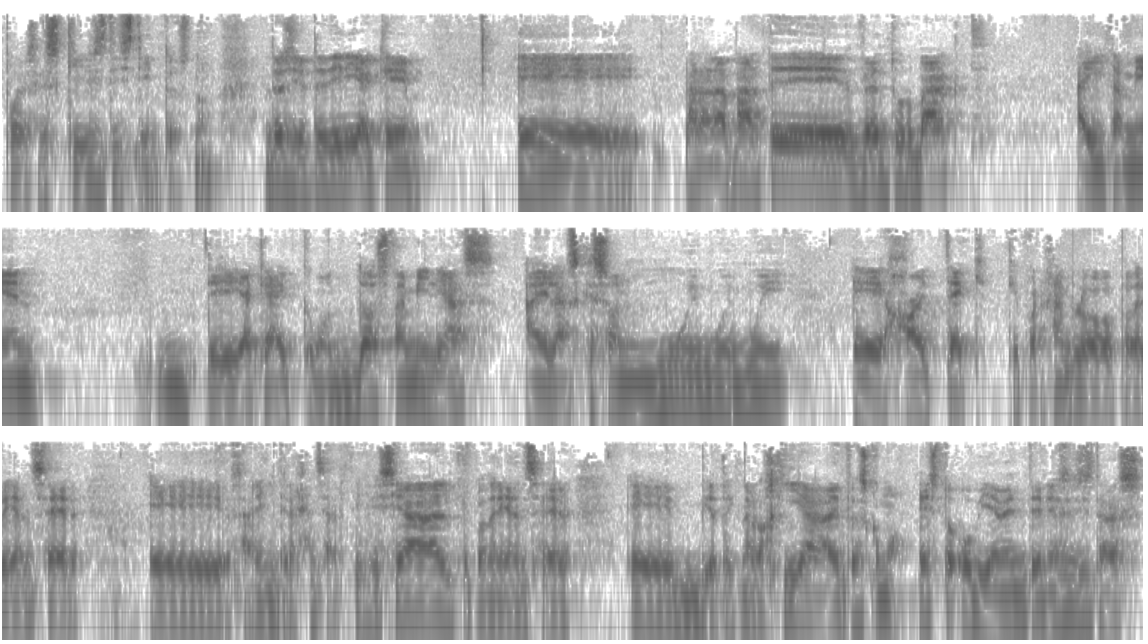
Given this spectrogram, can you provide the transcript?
pues skills distintos, ¿no? Entonces yo te diría que eh, para la parte de venture backed, ahí también te diría que hay como dos familias. Hay las que son muy, muy, muy eh, hard tech, que por ejemplo podrían ser eh, o sea, inteligencia artificial, que podrían ser eh, biotecnología. Entonces, como esto obviamente necesitas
